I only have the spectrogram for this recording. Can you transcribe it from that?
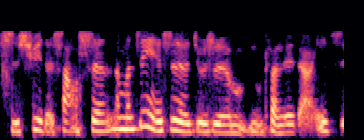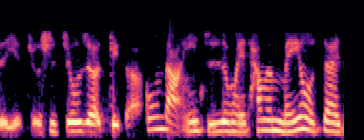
持续的上升。那么这也是就是反对党一直也就是揪着这个工党一直认为他们没有在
